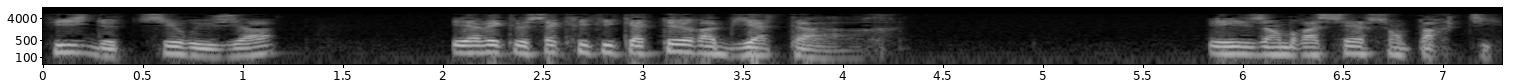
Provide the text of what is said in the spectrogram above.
fils de Tseruja, et avec le sacrificateur Abiatar et ils embrassèrent son parti.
